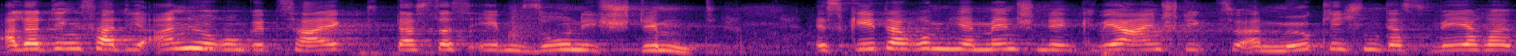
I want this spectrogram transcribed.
Allerdings hat die Anhörung gezeigt, dass das eben so nicht stimmt. Es geht darum, hier Menschen den Quereinstieg zu ermöglichen. Das wäre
